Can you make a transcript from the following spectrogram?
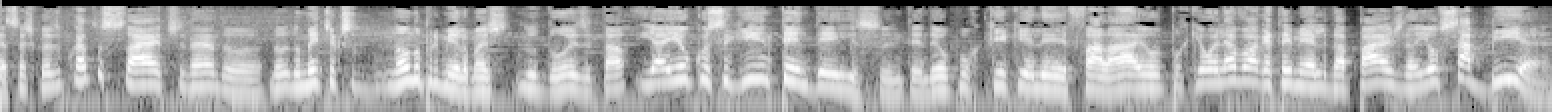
essas coisas, por causa do site, né? Do, do, do Matrix, não no primeiro, mas no 2 e tal. E aí eu consegui entender isso, entendeu? Por que, que ele fala, ah, eu, porque eu olhava o HTML da página e eu sabia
